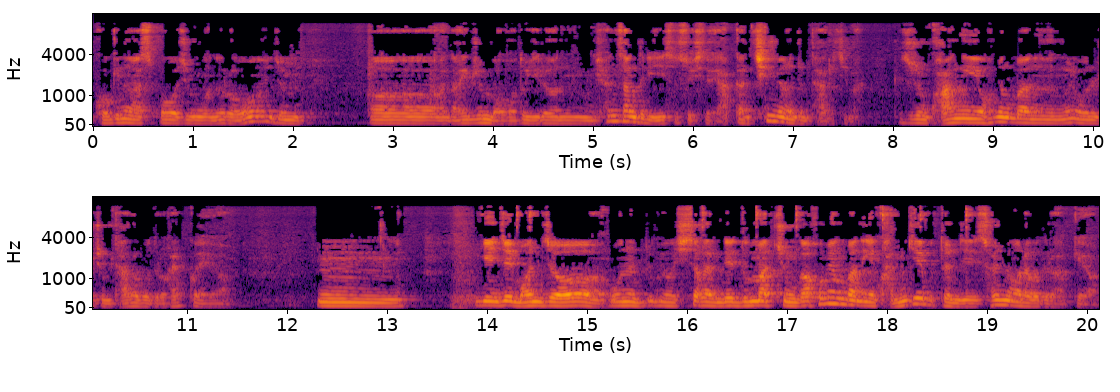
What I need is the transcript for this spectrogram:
고기능 아스퍼거 증후군으로 좀 어, 나이를 좀 먹어도 이런 현상들이 있을 수 있어요. 약간 측면은 좀 다르지만. 그래서 좀 광의의 호명 반응을 오늘 좀 다뤄보도록 할 거예요. 음, 이게 이제 먼저 오늘 시작하는데 눈맞춤과 호명 반응의 관계부터 이제 설명을 하고 들어갈게요.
